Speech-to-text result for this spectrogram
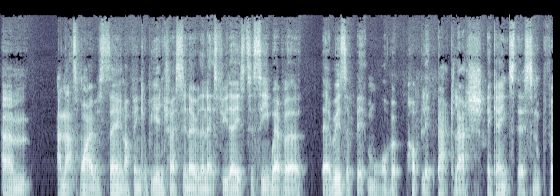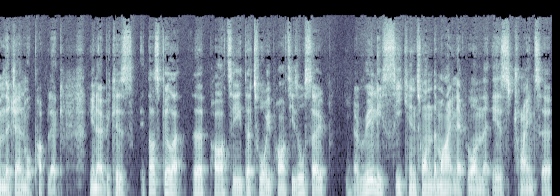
Um, and that's why I was saying I think it'll be interesting over the next few days to see whether there is a bit more of a public backlash against this and from the general public, you know, because it does feel like the party, the Tory party, is also, you know, really seeking to undermine everyone that is trying to,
